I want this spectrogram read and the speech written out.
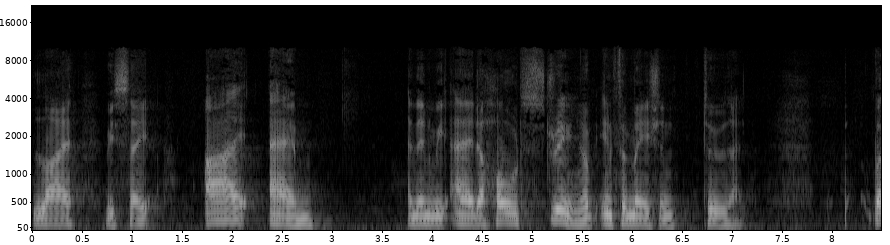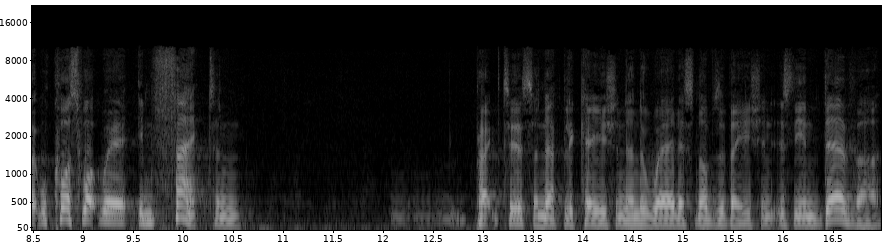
life, we say, I am, and then we add a whole string of information to that. But of course, what we're in fact, and practice and application and awareness and observation, is the endeavor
